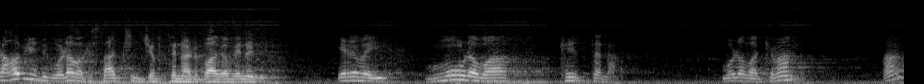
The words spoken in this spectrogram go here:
దావీది కూడా ఒక సాక్ష్యం చెప్తున్నాడు. బాగా వినండి. ఇరవై మూడవ కీర్తన. మూడవ వాక్యమా? ఆ?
